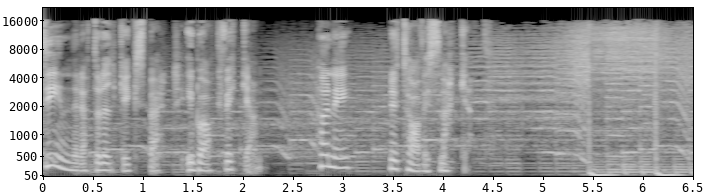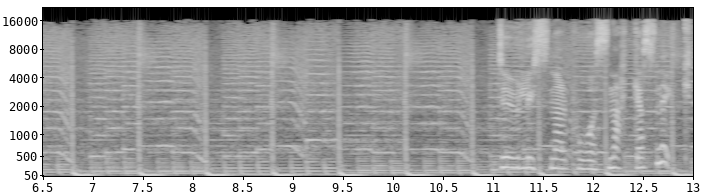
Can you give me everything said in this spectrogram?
din retorikexpert i bakfickan. Hörni, nu tar vi snacket. Du lyssnar på Snacka snyggt.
